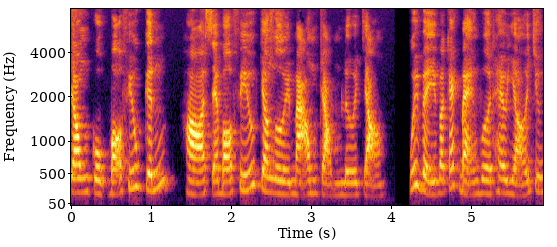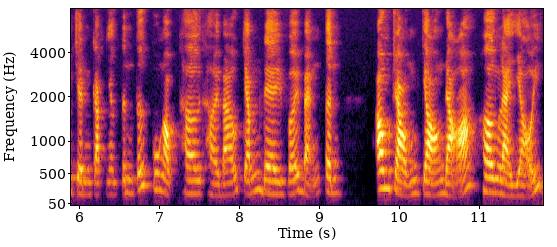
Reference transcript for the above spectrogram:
trong cuộc bỏ phiếu kín họ sẽ bỏ phiếu cho người mà ông Trọng lựa chọn. Quý vị và các bạn vừa theo dõi chương trình cập nhật tin tức của Ngọc Thơ thời báo chấm D với bản tin Ông Trọng chọn đỏ hơn là giỏi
